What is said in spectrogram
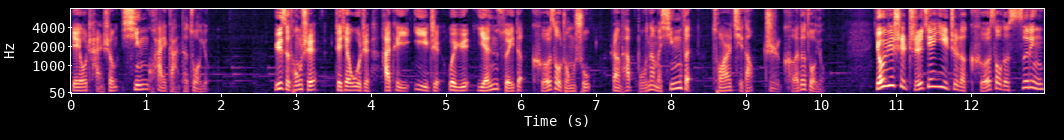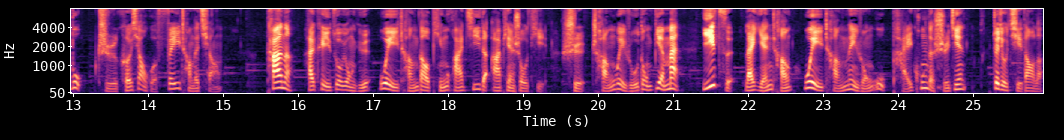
也有产生新快感的作用。与此同时，这些物质还可以抑制位于延髓的咳嗽中枢，让它不那么兴奋，从而起到止咳的作用。由于是直接抑制了咳嗽的司令部，止咳效果非常的强。它呢还可以作用于胃肠道平滑肌的阿片受体，使肠胃蠕动变慢，以此来延长胃肠内容物排空的时间，这就起到了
